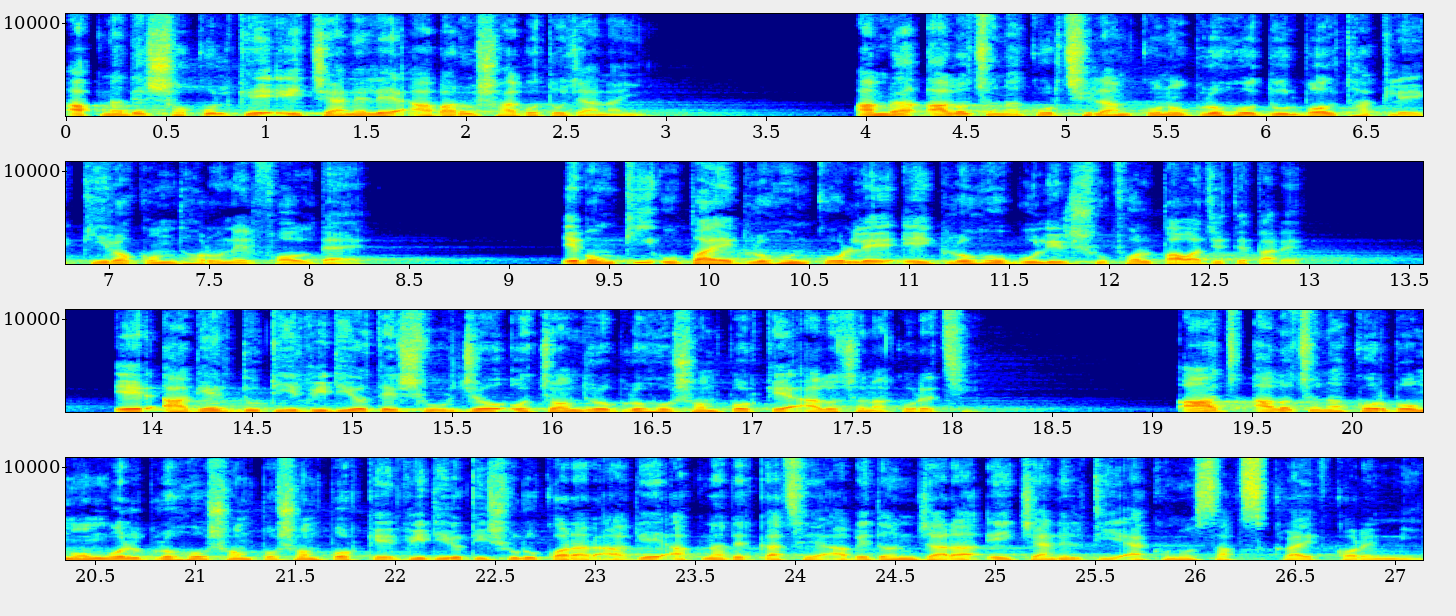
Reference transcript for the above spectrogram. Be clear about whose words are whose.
Speaker 1: আপনাদের সকলকে এই চ্যানেলে আবারও স্বাগত জানাই। আমরা আলোচনা করছিলাম কোনো গ্রহ দুর্বল থাকলে কি রকম ধরনের ফল দেয় এবং কি উপায়ে গ্রহণ করলে এই গ্রহগুলির সুফল পাওয়া যেতে পারে। এর আগের দুটি ভিডিওতে সূর্য ও চন্দ্র গ্রহ সম্পর্কে আলোচনা করেছি। আজ আলোচনা করব মঙ্গল গ্রহ সম্প সম্পর্কে। ভিডিওটি শুরু করার আগে আপনাদের কাছে আবেদন যারা এই চ্যানেলটি এখনও সাবস্ক্রাইব করেননি।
